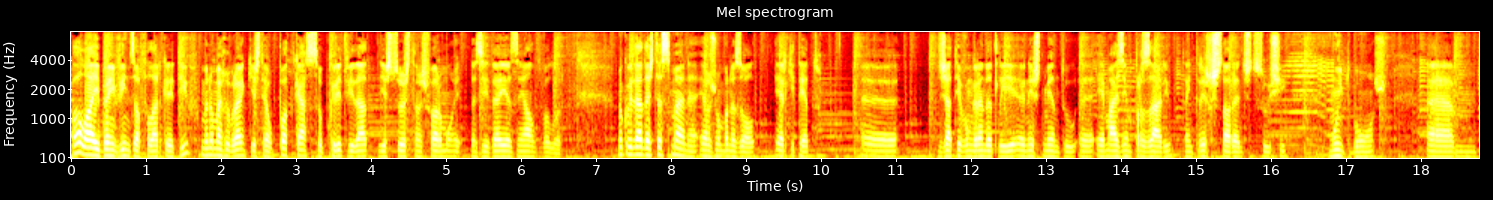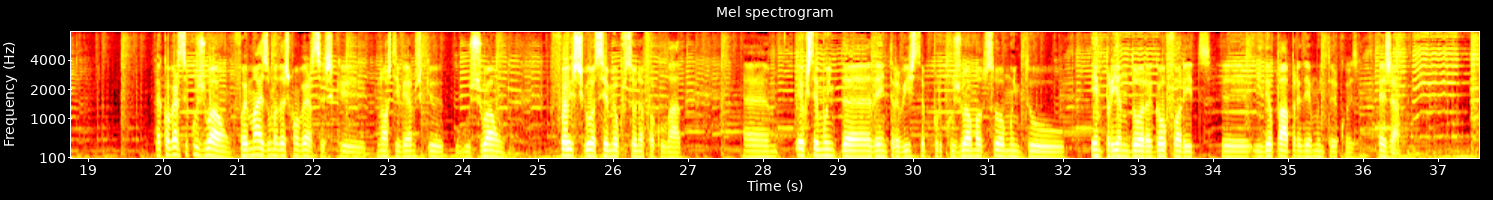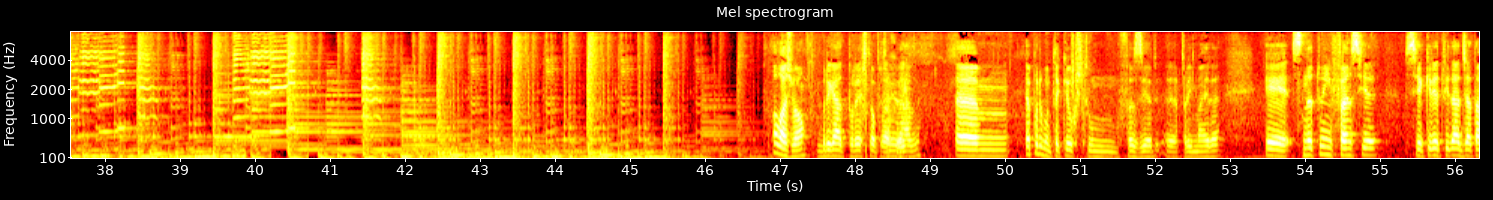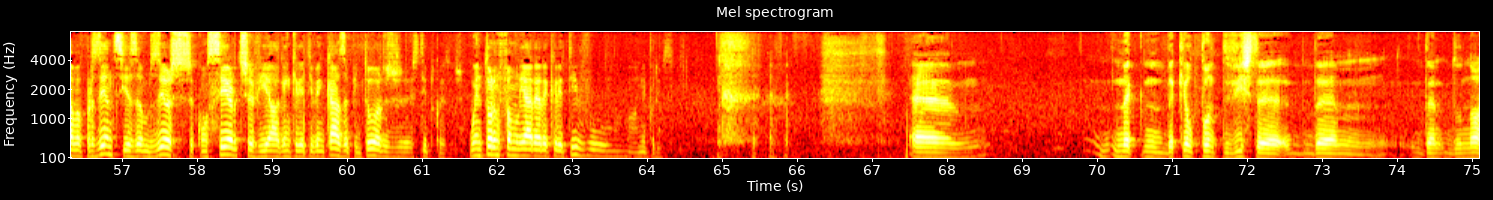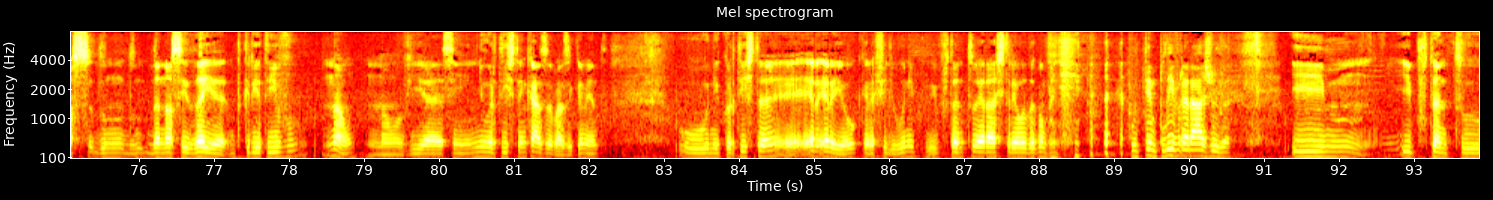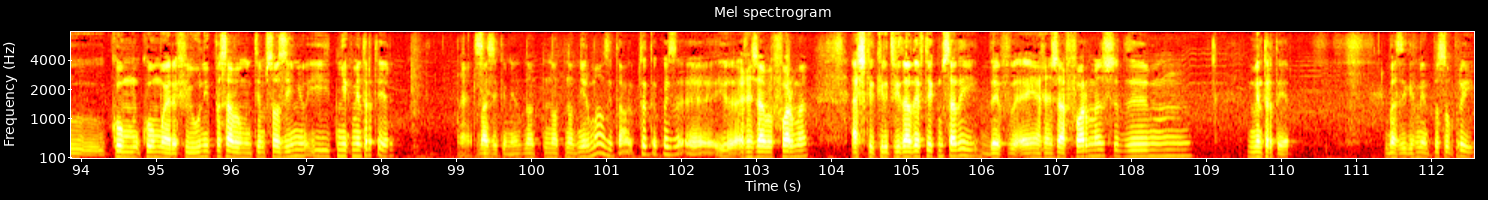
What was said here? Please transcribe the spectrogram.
Olá e bem-vindos ao Falar Criativo. Meu nome é Rio Branco e este é o podcast sobre criatividade e as pessoas transformam as ideias em algo de valor. O meu convidado esta semana é o João Bonazol, é arquiteto, uh, já teve um grande ateliê, neste momento uh, é mais empresário, tem três restaurantes de sushi muito bons. Um, a conversa com o João foi mais uma das conversas que nós tivemos, que o João foi, chegou a ser meu professor na faculdade. Eu gostei muito da, da, entrevista porque o João é uma pessoa muito empreendedora, go for it, uh, e deu para aprender muita coisa. Até já. Olá João, obrigado por esta oportunidade. Um, a pergunta que eu costumo fazer, a primeira, é se na tua infância se a criatividade já estava presente, se ias a museus, a concertos, se havia alguém criativo em casa, pintores, esse tipo de coisas. O entorno familiar era criativo ou nem por isso? na, daquele ponto de vista da, da, do nosso, do, da nossa ideia de criativo, não. Não havia assim nenhum artista em casa, basicamente o único artista era, era eu, que era filho único e, portanto, era a estrela da companhia. o tempo livre era a ajuda. E, e portanto, como, como era filho único, passava muito tempo sozinho e tinha que me entreter. É, basicamente, não, não, não tinha irmãos e tal, portanto, a coisa é, arranjava forma. Acho que a criatividade deve ter começado aí, deve em arranjar formas de, de me entreter. Basicamente, passou por aí.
